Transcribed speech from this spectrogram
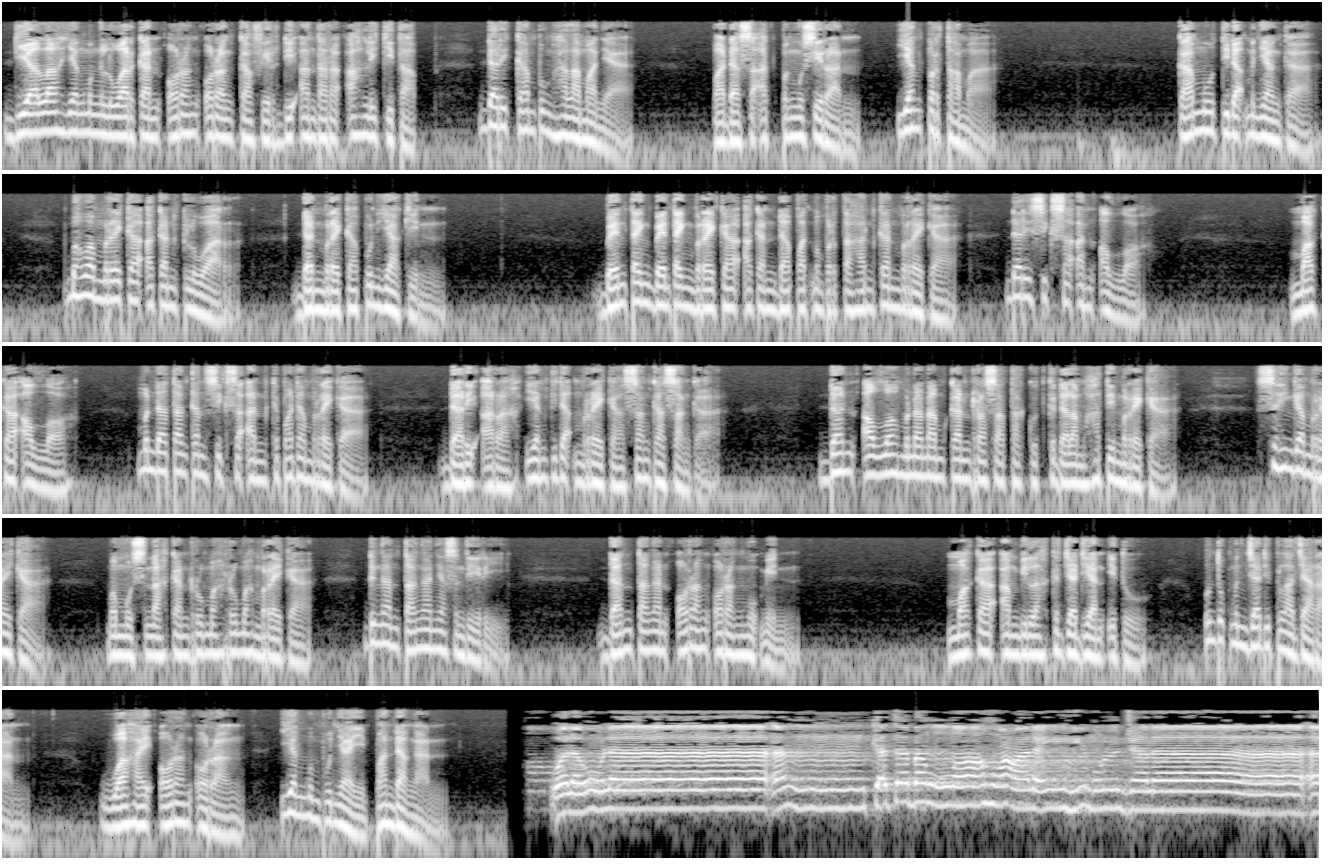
Dialah yang mengeluarkan orang-orang kafir di antara ahli kitab dari kampung halamannya pada saat pengusiran yang pertama. Kamu tidak menyangka bahwa mereka akan keluar, dan mereka pun yakin benteng-benteng mereka akan dapat mempertahankan mereka dari siksaan Allah. Maka Allah mendatangkan siksaan kepada mereka dari arah yang tidak mereka sangka-sangka. Dan Allah menanamkan rasa takut ke dalam hati mereka, sehingga mereka memusnahkan rumah-rumah mereka dengan tangannya sendiri dan tangan orang-orang mukmin. Maka ambillah kejadian itu untuk menjadi pelajaran, wahai orang-orang yang mempunyai pandangan. ولولا أن كتب الله عليهم الجلاء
